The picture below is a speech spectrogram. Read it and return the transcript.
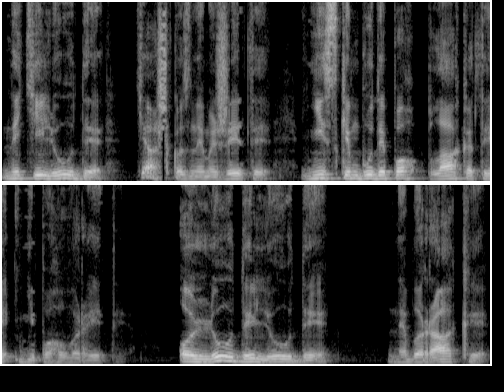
не ті люди, тяжко з ними жити, ні з ким буде поплакати, ні поговорити. О, люди, люди, небораки,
